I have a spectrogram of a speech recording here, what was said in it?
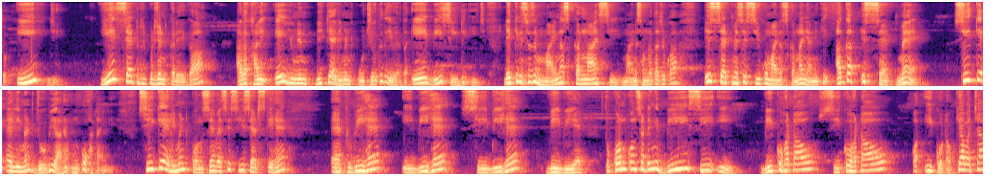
तो ई e, जी ये सेट रिप्रेजेंट करेगा अगर खाली ए यूनियन बी के एलिमेंट पूछे होते तो ये हो जाता ए बी सी डी ई लेकिन इसमें से माइनस करना है सी माइनस हमने बता चुका। इस सेट में से सी को माइनस करना यानी कि अगर इस सेट में सी के एलिमेंट जो भी आ रहे हैं उनको हटाएँगे। सी के एलिमेंट कौन से हैं? वैसे सी सेट्स के हैं। एफ़ बी है ई e बी है सी बी है बी बी है। तो कौन कौन से हटेंगे? बी सी ई बी को हटाओ सी को हटाओ और ई e को हटाओ क्या बचा?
